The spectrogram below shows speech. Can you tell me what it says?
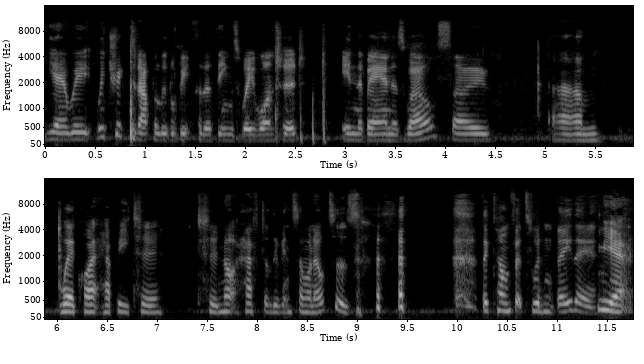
yeah, we, we tricked it up a little bit for the things we wanted in the van as well. So um, we're quite happy to to not have to live in someone else's. the comforts wouldn't be there. Yeah.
